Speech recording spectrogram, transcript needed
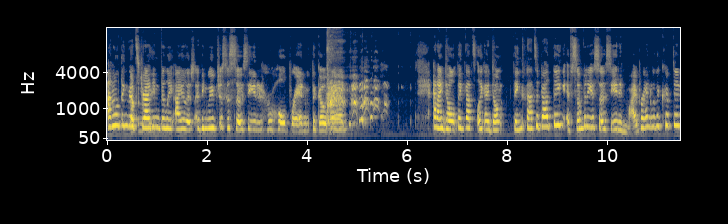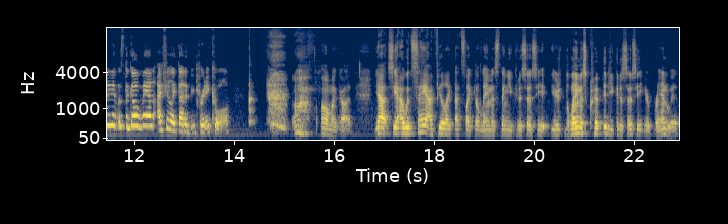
I don't think that's dragging Billie Eilish. I think we've just associated her whole brand with the Goat Man. and I don't think that's like I don't think that's a bad thing. If somebody associated my brand with a cryptid and it was the Goat Man, I feel like that'd be pretty cool. oh, oh my god. Yeah, see, I would say I feel like that's like the lamest thing you could associate your the lamest cryptid you could associate your brand with.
